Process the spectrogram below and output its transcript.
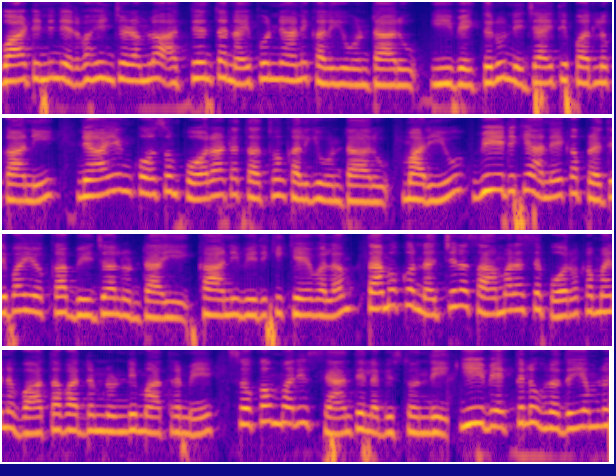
వాటిని నిర్వహించడంలో అత్యంత నైపుణ్యాన్ని కలిగి ఉంటారు. ఈ వ్యక్తులు నిజాయితీ పరులు కానీ న్యాయం కోసం పోరాట తత్వం కలిగి ఉంటారు. మరియు వీరికి అనేక ప్రతిభ యొక్క బీజాలుంటాయి. కానీ వీరికి కేవలం తమకు నచ్చిన సామరస్య పూర్వకమైన వాతావరణం నుండి మాత్రమే సుఖం మరియు శాంతి లభిస్తుంది. ఈ వ్యక్తులు హృదయంలో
